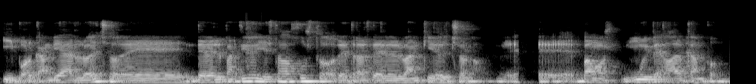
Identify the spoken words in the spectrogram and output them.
y por cambiar lo he hecho de, de ver el partido y he estado justo detrás del banquillo del Cholo. Eh, eh, vamos, muy pegado al campo.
